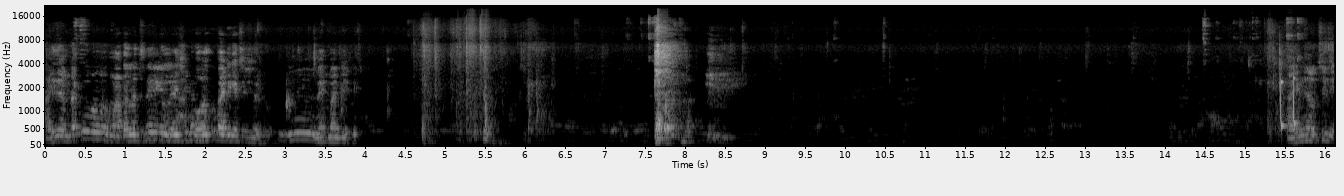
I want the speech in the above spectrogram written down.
ఐదు గంటలకు మాటలు వచ్చినాయి లేచి బోర్కు బయటకు వచ్చేసాడు నేను పని చెప్పి. ఐదు వచ్చింది.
